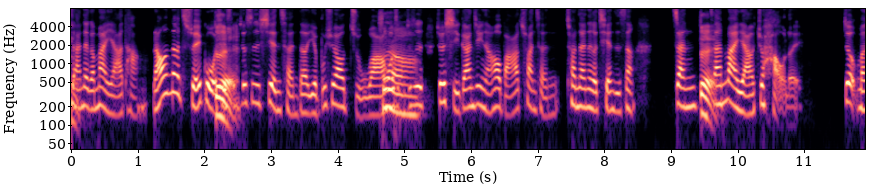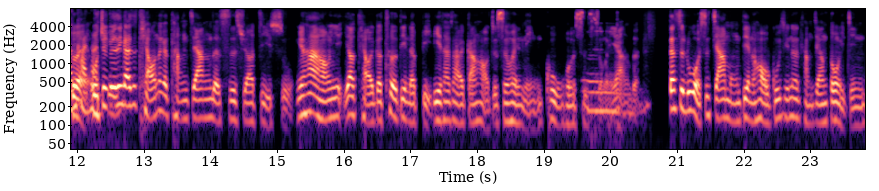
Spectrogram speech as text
沾那个麦芽糖，嗯、然后那个水果其实就是现成的，也不需要煮啊，啊或者什么，就是就洗干净，然后把它串成串在那个签子上，沾沾麦芽就好了、欸。就门槛。对，我觉得应该是调那个糖浆的是需要技术，因为它好像要调一个特定的比例，它才会刚好就是会凝固或是怎么样的。嗯但是如果是加盟店的话，我估计那个糖浆都已经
